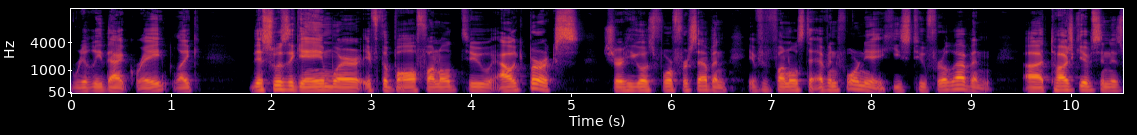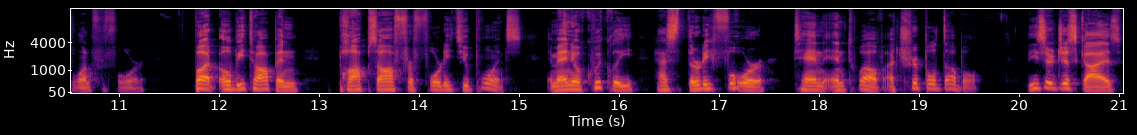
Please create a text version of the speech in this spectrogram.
really that great. Like this was a game where if the ball funneled to Alec Burks, sure he goes four for seven. If it funnels to Evan Fournier, he's two for 11. Uh, Taj Gibson is one for four. But Obi Toppin pops off for 42 points. Immanuel Quickley has 34, 10, and 12, a triple double. These are just guys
